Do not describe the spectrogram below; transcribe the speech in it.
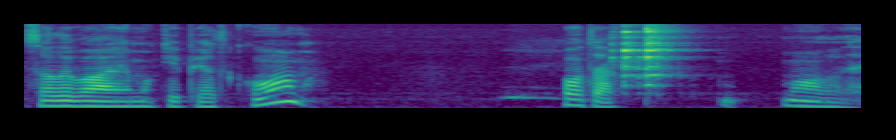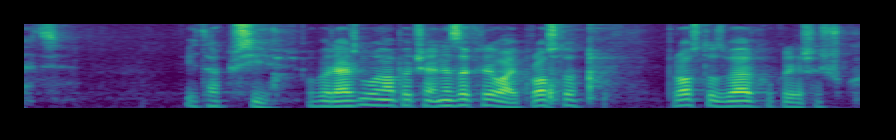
Заливаємо кип'ятком. Отак. Молодець. І так всі. Обережно вона пече. Не закривай, просто, просто зверху кришечку.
